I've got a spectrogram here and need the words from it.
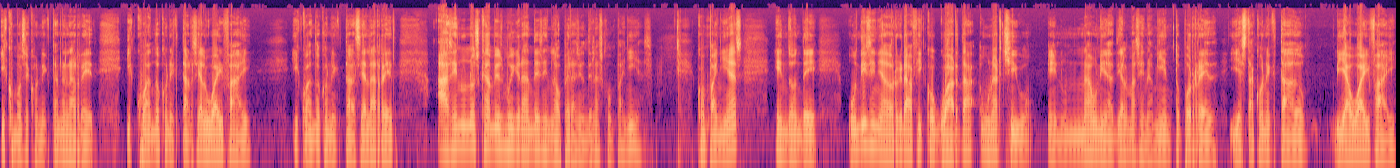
y cómo se conectan a la red y cuándo conectarse al Wi-Fi y cuándo conectarse a la red, hacen unos cambios muy grandes en la operación de las compañías. Compañías en donde un diseñador gráfico guarda un archivo en una unidad de almacenamiento por red y está conectado vía Wi-Fi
